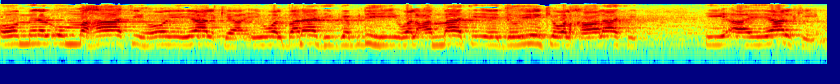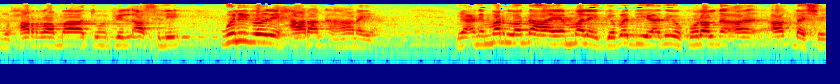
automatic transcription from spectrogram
oo min alummahaati hooyayaalka iyo walbanaati gabdhihii walcamaati eedooyinkii walkhaalaati iyo aayayaalkii muxaramaatun fi lasli weligooday xaaraan ahaanayaan yacni mar la dhahaya male gabadhii adiga kula aada dhashay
